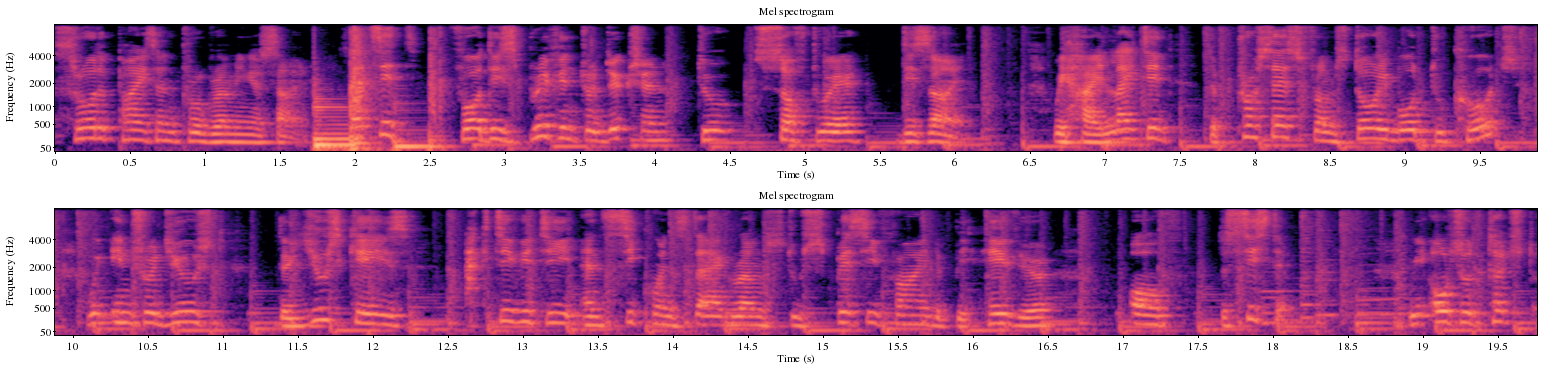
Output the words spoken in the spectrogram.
through the Python programming assignment. That's it for this brief introduction to software design. We highlighted the process from storyboard to code. We introduced the use case, activity and sequence diagrams to specify the behavior of the system. We also touched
